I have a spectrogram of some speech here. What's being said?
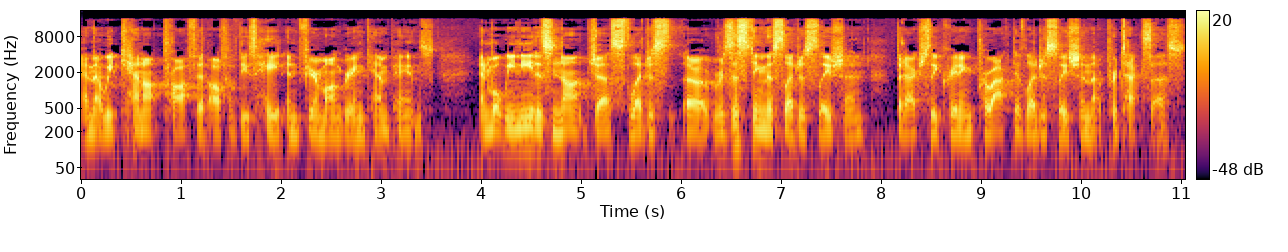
and that we cannot profit off of these hate and fear mongering campaigns. And what we need is not just legis- uh, resisting this legislation, but actually creating proactive legislation that protects us,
